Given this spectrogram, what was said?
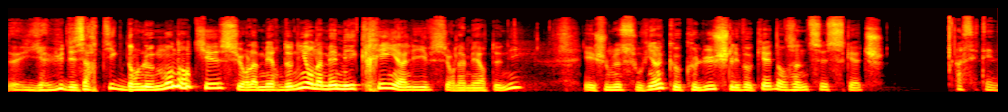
euh, il y a eu des articles dans le monde entier sur la mer Denis. On a même écrit un livre sur la mer Denis. Et je me souviens que Coluche l'évoquait dans un de ses sketchs. Ah, c'était une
